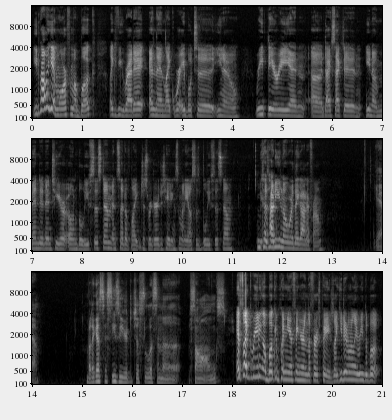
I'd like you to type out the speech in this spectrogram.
you'd probably get more from a book, like if you read it and then like we're able to, you know, read theory and uh, dissect it and you know mend it into your own belief system instead of like just regurgitating somebody else's belief system. Because how do you know where they got it from? yeah. But I guess it's easier to just listen to songs. It's like reading a book and putting your finger in the first page. Like you didn't really read the book.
